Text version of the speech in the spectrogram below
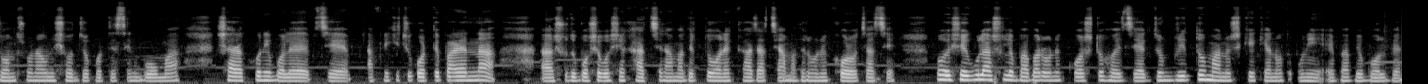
যন্ত্রণা উনি সহ্য করতেছেন। বৌমা সারাক্ষণই বলে যে, আপনি কিছু করতে পারেন না। শুধু বসে বসে খাচ্ছেন। আমাদের তো অনেক কাজ আছে, আমাদের অনেক খরচ আছে। তো সেগুলো আসলে বাবার অনেক কষ্ট হয়েছে একজন বৃদ্ধ মানুষকে কেন উনি এভাবে বলবেন?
